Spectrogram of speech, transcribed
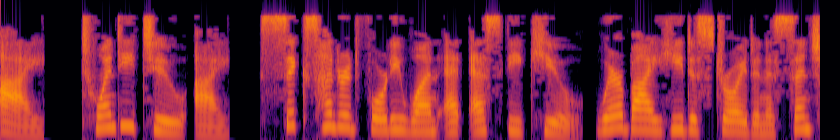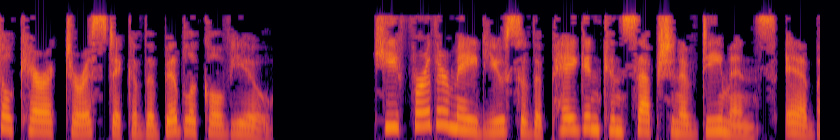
I. 22 I. 641 et seq, whereby he destroyed an essential characteristic of the biblical view. He further made use of the pagan conception of demons Ib.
